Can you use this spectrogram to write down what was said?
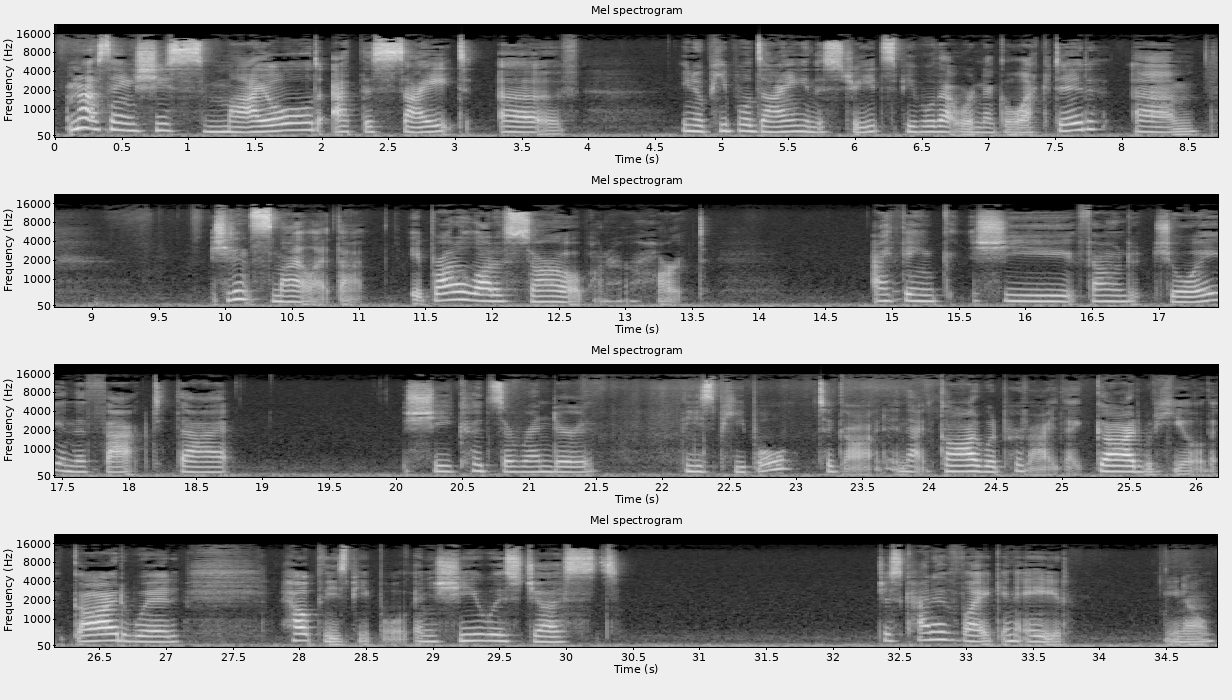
I'm not saying she smiled at the sight of, you know, people dying in the streets, people that were neglected. Um, she didn't smile at that. It brought a lot of sorrow upon her heart. I think she found joy in the fact that she could surrender these people to God and that God would provide, that God would heal, that God would help these people. And she was just just kind of like an aid, you know.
